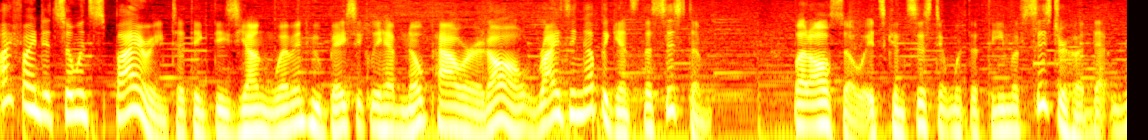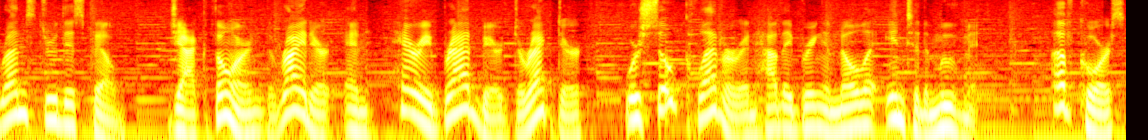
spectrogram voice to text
I find it so inspiring to think these young women who basically have no power at all rising up against the system. But also, it's consistent with the theme of sisterhood that runs through this film. Jack Thorne, the writer, and Harry Bradbeer, director, were so clever in how they bring Enola into the movement. Of course,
